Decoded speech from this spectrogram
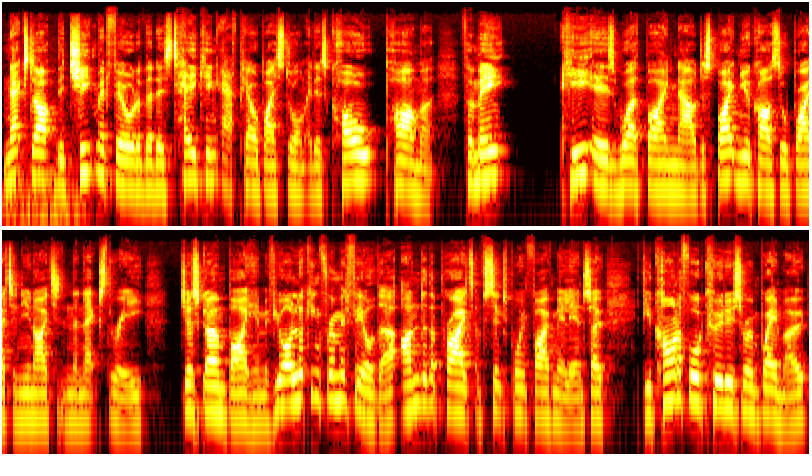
Next up, the cheap midfielder that is taking FPL by storm. It is Cole Palmer. For me, he is worth buying now, despite Newcastle, Brighton, United in the next three. Just go and buy him. If you are looking for a midfielder under the price of 6.5 million, so if you can't afford Kudus or Mbeumo,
